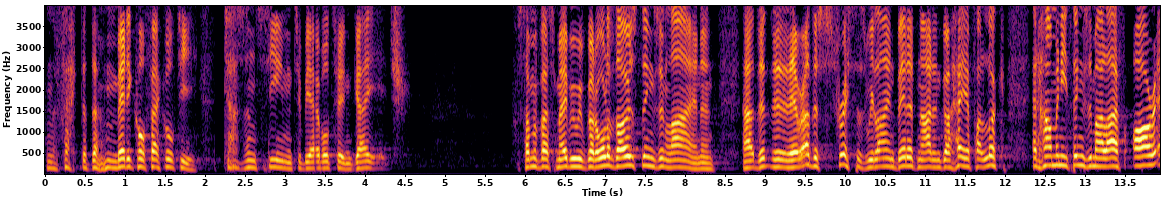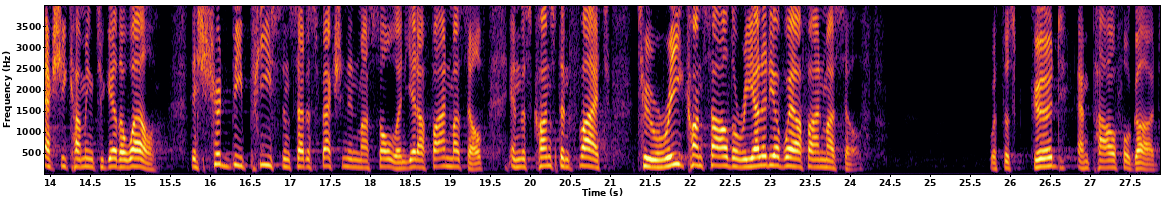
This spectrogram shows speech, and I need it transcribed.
And the fact that the medical faculty doesn't seem to be able to engage. Some of us, maybe we've got all of those things in line, and uh, there are other stresses. We lie in bed at night and go, hey, if I look at how many things in my life are actually coming together well, there should be peace and satisfaction in my soul. And yet I find myself in this constant fight to reconcile the reality of where I find myself with this good and powerful God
